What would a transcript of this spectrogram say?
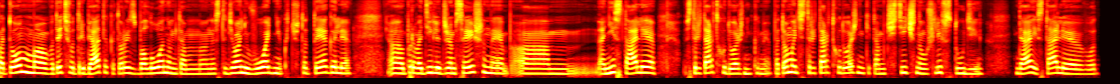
потом а, вот эти вот ребята, которые с баллоном там на стадионе Водник что-то тегали, а, проводили джем-сейшены, а, они стали стрит-арт художниками. Потом эти стрит-арт художники там частично ушли в студии, да, и стали вот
